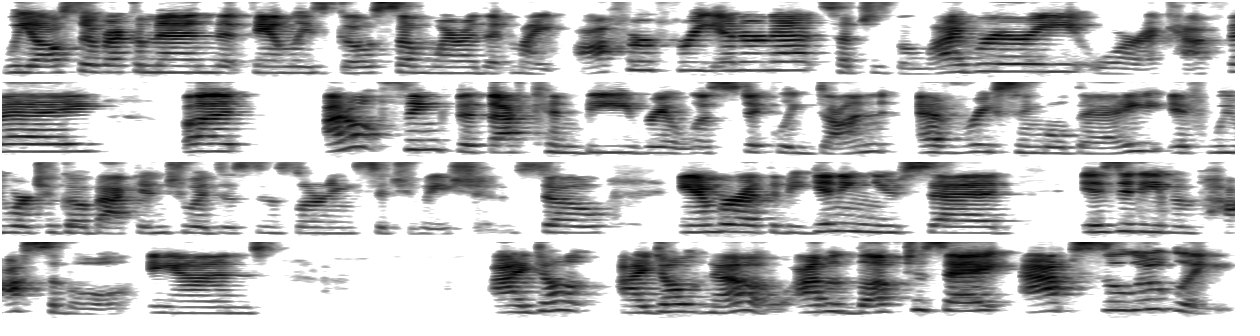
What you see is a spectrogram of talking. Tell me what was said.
we also recommend that families go somewhere that might offer free internet, such as the library or a cafe. But I don't think that that can be realistically done every single day if we were to go back into a distance learning situation. So, Amber, at the beginning, you said is it even possible? And i don't i don't know. I would love to say absolutely.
